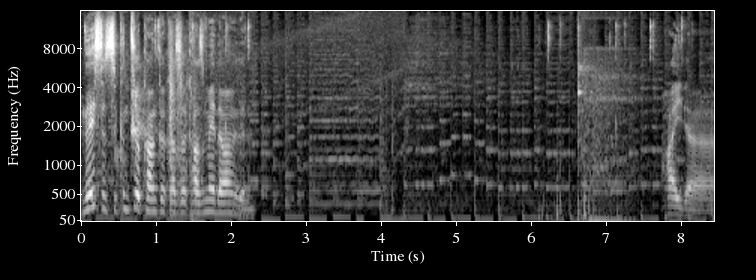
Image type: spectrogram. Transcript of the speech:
Neyse sıkıntı yok kanka kaza kazmaya devam edelim. Hayda.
